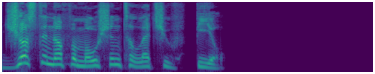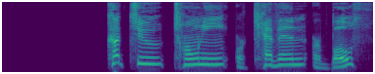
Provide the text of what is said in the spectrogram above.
Just enough emotion to let you feel. Cut to Tony or Kevin or both.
